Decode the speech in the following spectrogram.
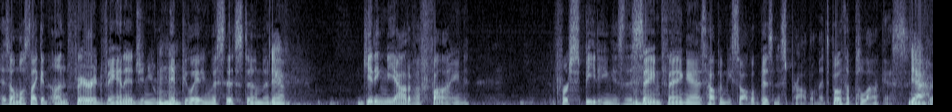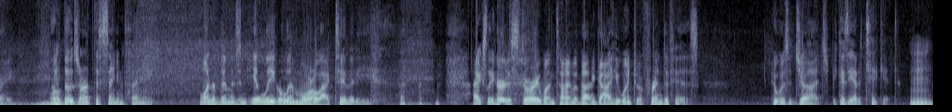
as almost like an unfair advantage, and you're mm-hmm. manipulating the system and yeah. getting me out of a fine for speeding is the mm-hmm. same thing as helping me solve a business problem. It's both a palancas. Yeah. Right. No, those aren't the same thing. One of them is an illegal, immoral activity. I actually heard a story one time about a guy who went to a friend of his who was a judge because he had a ticket. Mm.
